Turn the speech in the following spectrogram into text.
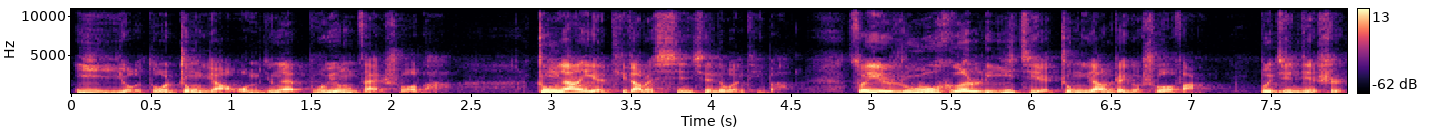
意义有多重要，我们应该不用再说吧？中央也提到了信心的问题吧？所以如何理解中央这个说法，不仅仅是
